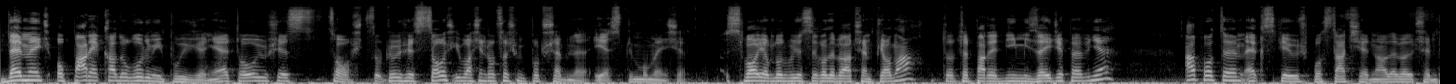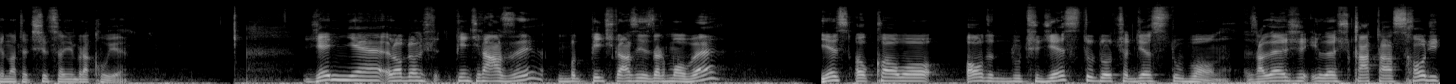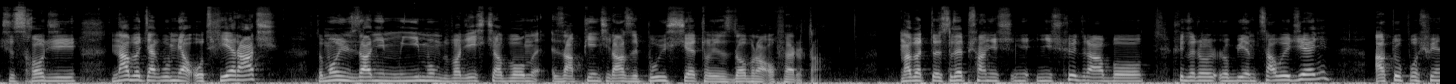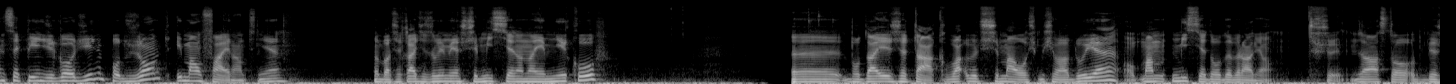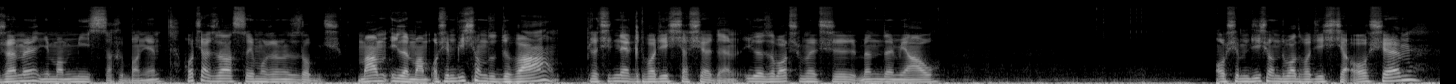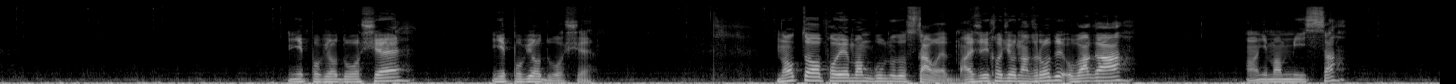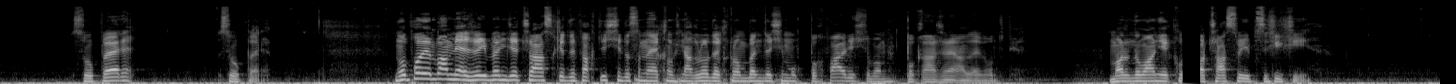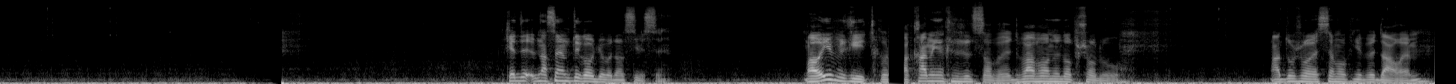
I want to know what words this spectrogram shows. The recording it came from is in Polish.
damage o parę k do góry mi pójdzie, nie? To już jest coś, to, to już jest coś i właśnie to coś mi potrzebne jest w tym momencie. Swoją do 20 levela czempiona, to te parę dni mi zejdzie pewnie, a potem expię już postacie na level czempiona, te 3 co nie brakuje. Dziennie robiąc 5 razy, bo 5 razy jest darmowe, jest około od 30 do 40 won. Zależy ileś kata schodzi czy schodzi. Nawet jakbym miał otwierać, to moim zdaniem minimum 20 won za 5 razy pójście to jest dobra oferta. Nawet to jest lepsza niż, ni- niż Hydra, bo Hydra ro- robiłem cały dzień, a tu poświęcę 5 godzin pod rząd i mam Firant, nie? Dobra, czekajcie, zrobimy jeszcze misję na najemników. Yy, bodaje, że tak, wytrzymałość mi się ładuje. O, mam misję do odebrania. 3. Zaraz to odbierzemy. Nie mam miejsca chyba, nie? Chociaż zaraz sobie możemy zrobić. Mam, ile mam? 82,27. Ile zobaczmy, czy będę miał. 82,28. Nie powiodło się. Nie powiodło się. No to powiem wam gówno dostałem. A jeżeli chodzi o nagrody, uwaga. A nie mam miejsca. Super. Super. No powiem wam, jeżeli będzie czas, kiedy faktycznie dostanę jakąś nagrodę, którą będę się mógł pochwalić, to wam pokażę, ale wątpię. Marnowanie kurwa czasu i psychiki. Kiedy w następnym tygodniu będą Simsy. O i git, kurwa, kamień księżycowy, dwa wony do przodu. A dużo SM-ów nie wydałem.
